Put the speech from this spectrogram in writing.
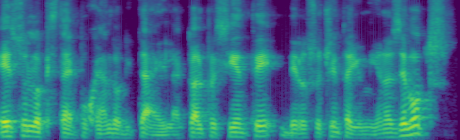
eso es lo que está empujando ahorita el actual presidente de los 81 millones de votos.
